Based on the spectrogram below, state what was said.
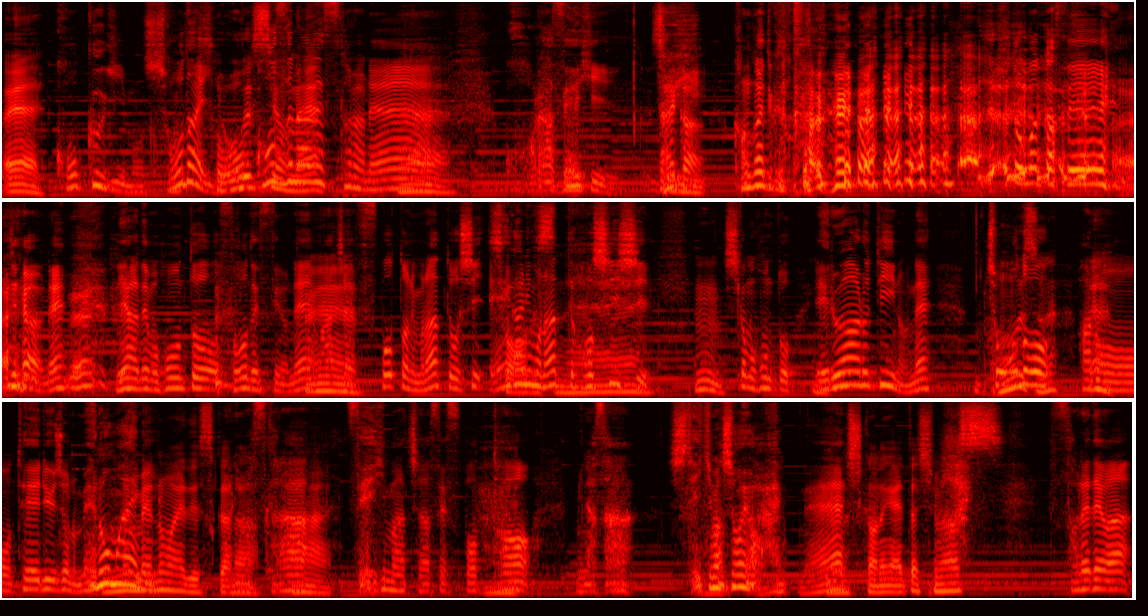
え。国技も初代横ですよね。綱ですからね。えこれはぜひ誰か考えてください。人任せ。違うね。いやでも本当そうですよね、ええまあじゃあスポットにもなってほしい。映画にもなってほしいし。う、ん、しかも本当 LRT のねちょうどあの停留所の目の前に目の前ですから。ますから、はい。ぜひ待ち合わせスポット、皆さんしていきましょうよ。よね。ろ、しくお願いいたします。それでは、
